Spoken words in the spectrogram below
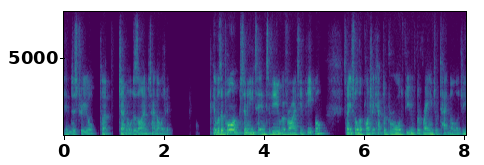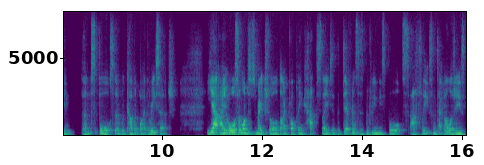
industry or general design technology. It was important to me to interview a variety of people to make sure the project kept a broad view of the range of technology and, and sports that were covered by the research. Yet I also wanted to make sure that I properly encapsulated the differences between these sports, athletes, and technologies,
